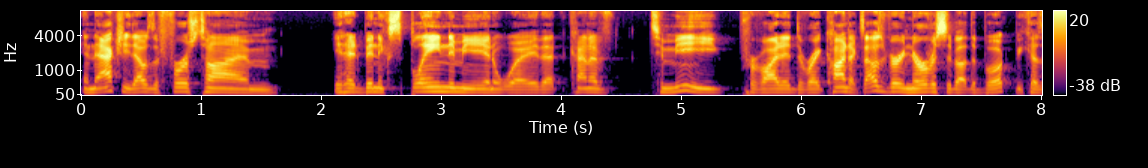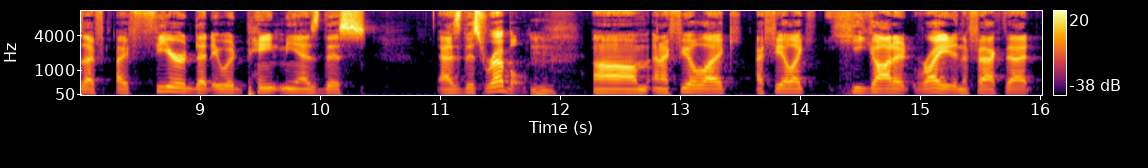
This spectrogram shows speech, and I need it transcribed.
and actually that was the first time it had been explained to me in a way that kind of to me provided the right context. I was very nervous about the book because I, I feared that it would paint me as this as this rebel. Mm-hmm. Um, and I feel like I feel like he got it right in the fact that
